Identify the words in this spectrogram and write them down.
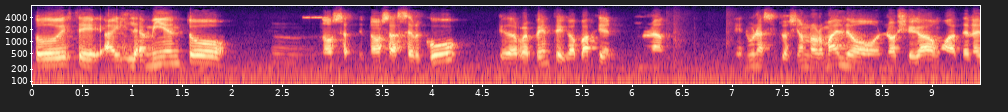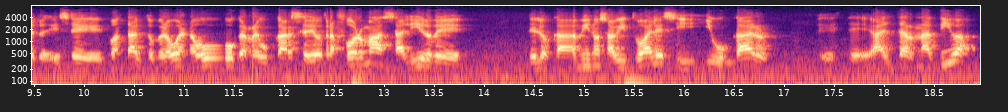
todo este aislamiento mm, nos, nos, acercó, que de repente capaz que en una, en una situación normal no, no, llegábamos a tener ese contacto, pero bueno, hubo que rebuscarse de otra forma, salir de, de los caminos habituales y, buscar este, alternativas,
